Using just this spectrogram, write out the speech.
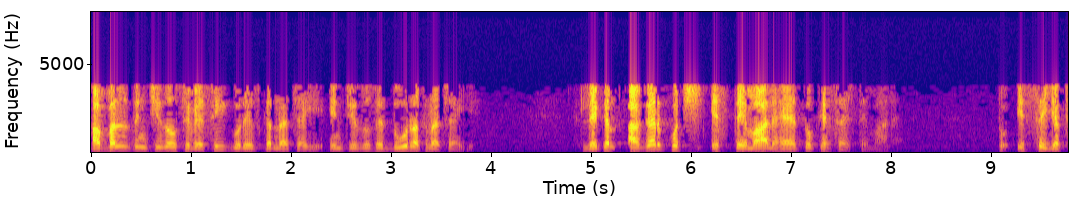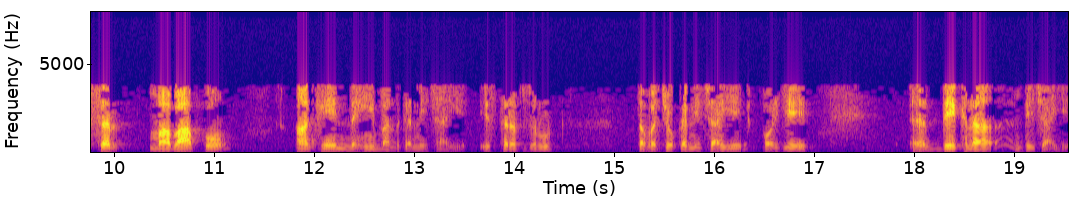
اول ان چیزوں سے ویسے ہی گریز کرنا چاہیے، ان چیزوں سے دور رکھنا چاہیے۔ لیکن اگر کچھ استعمال ہے تو کیسا استعمال ہے؟ تو اس سے یکسر ماں باپ کو آنکھیں نہیں بند کرنی چاہیے۔ اس طرف ضرور توجہ کرنی چاہیے اور یہ دیکھنا بھی چاہیے۔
